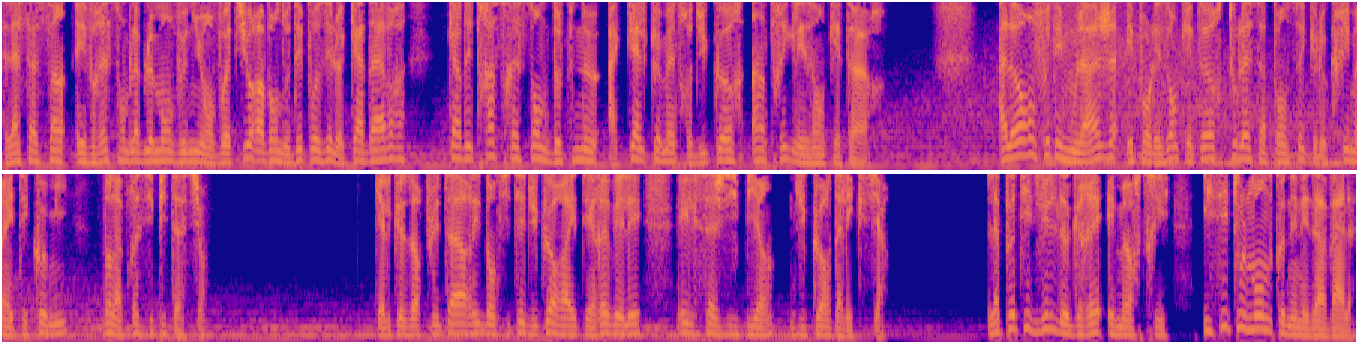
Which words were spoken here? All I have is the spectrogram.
L'assassin est vraisemblablement venu en voiture avant de déposer le cadavre, car des traces récentes de pneus à quelques mètres du corps intriguent les enquêteurs. Alors on fait des moulages et pour les enquêteurs, tout laisse à penser que le crime a été commis dans la précipitation. Quelques heures plus tard, l'identité du corps a été révélée et il s'agit bien du corps d'Alexia. La petite ville de Grey est meurtrie. Ici, tout le monde connaît les Daval.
